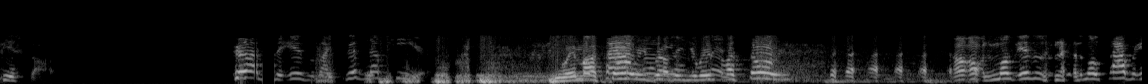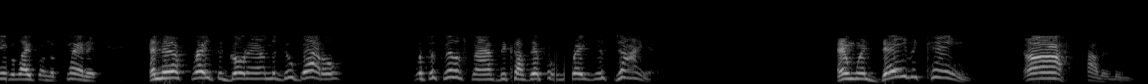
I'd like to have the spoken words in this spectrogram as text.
pissed off. Here are the Israelites sitting up here. You in my story, brother. You in my story. uh, uh, the most Israel, the most powerful Israelites on the planet, and they're afraid to go down to do battle with the Philistines because they're parade this giant. And when David came, ah, hallelujah.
